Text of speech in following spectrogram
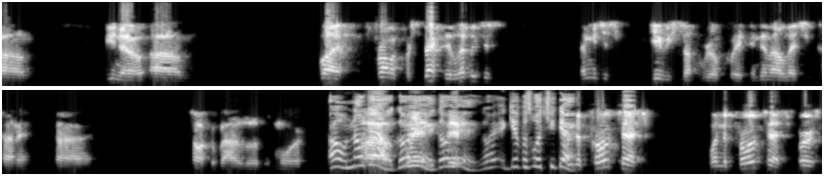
Um, you know, um, but from a perspective, let me just, let me just give you something real quick and then I'll let you kind of, uh, talk about it a little bit more. oh, no uh, doubt. Go when ahead. Go the- ahead. Go ahead. Give us what you When got. the protest, when the protest first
